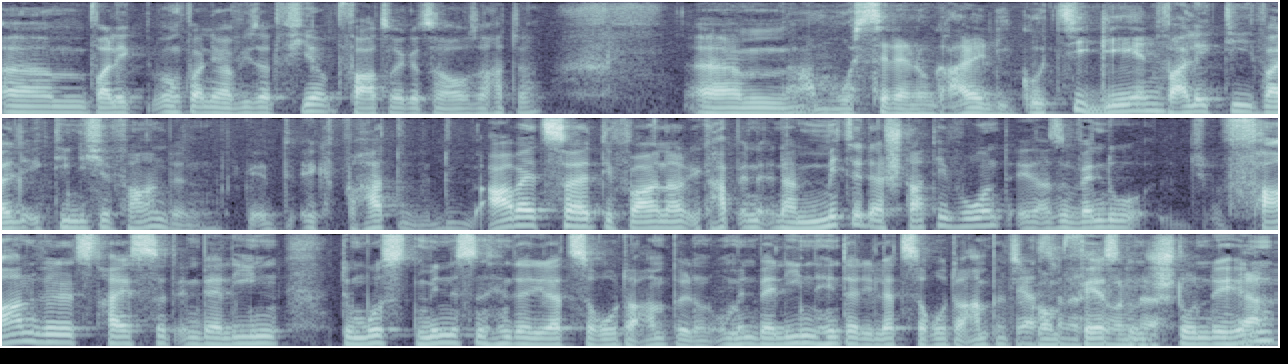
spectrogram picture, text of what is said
ähm, weil ich irgendwann ja, wie gesagt, vier Fahrzeuge zu Hause hatte, Aber musste denn nun gerade die Guzzi gehen? weil ich die, weil ich die nicht gefahren bin. Ich hatte Arbeitszeit, die war in, der- ich habe in, in der Mitte der Stadt gewohnt. Also wenn du fahren willst, heißt es in Berlin, du musst mindestens hinter die letzte rote Ampel. Und um in Berlin hinter die letzte rote Ampel zu kommen, fährst du eine Stunde hin Ja.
